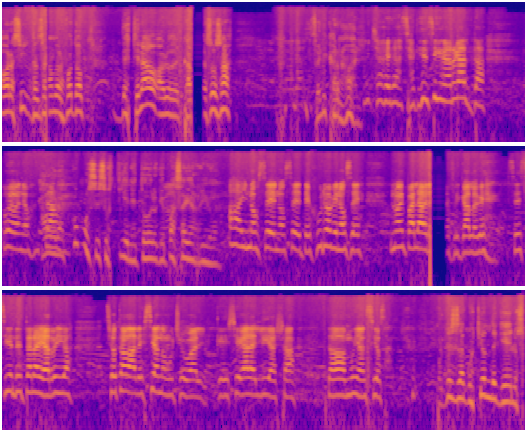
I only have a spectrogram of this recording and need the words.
Ahora sí, están sacando la foto de este lado. Hablo de Camila Sosa. Feliz carnaval. Muchas gracias, que sin garganta. Bueno, Ahora, ¿cómo se sostiene todo lo que pasa ahí arriba? ay, no sé, no sé, te juro que no sé. No hay palabras para explicar lo que se siente estar ahí arriba. Yo estaba deseando mucho igual que llegara el día ya. Estaba muy ansiosa. Porque es esa cuestión de que los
